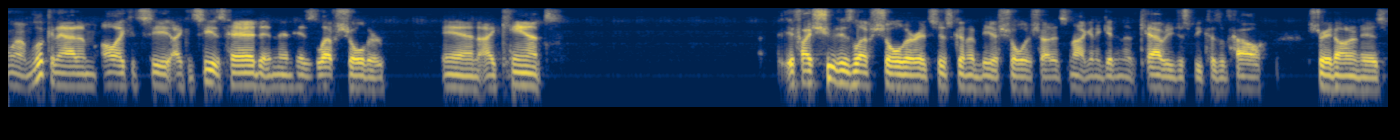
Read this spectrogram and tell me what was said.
when I'm looking at him, all I could see I could see his head and then his left shoulder. And I can't if I shoot his left shoulder, it's just gonna be a shoulder shot. It's not gonna get into the cavity just because of how straight on it is.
